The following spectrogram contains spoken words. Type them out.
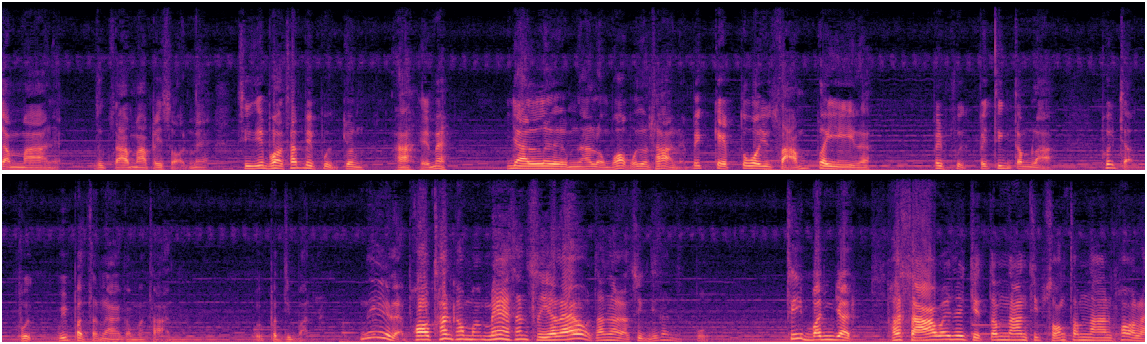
จำมาเนี่ย ศึกษามาไปสอนแม่สิ่งที่พอท่านไปฝึกจนฮะเห็นไหมอย่าลืมนะหลวงพ่อพุทธทาสเนี่ยไปเก็บตัวอยู่สามปีนะไปฝึกไปทิ้งตำราเพื่อจะฝึกวิปัสสนากรรมฐานฝึกปฏิบัติ นี่แหละ พอท่านเข้ามาแม่ท่านเสียแล้วท่านนั่นแหละสิ่งที่ท่านพูดที่บัญญัติภาษาไว้ในเจ็ดตำนานสิบสองตำนานเพราะอะไร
